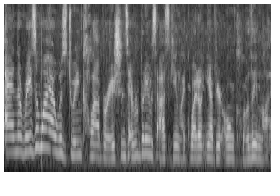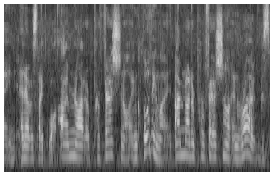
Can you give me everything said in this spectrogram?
And the reason why I was doing collaborations, everybody was asking, like, why don't you have your own clothing line? And I was like, well, I'm not a professional in clothing line. I'm not a professional in rugs.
